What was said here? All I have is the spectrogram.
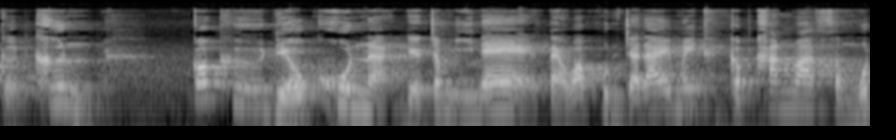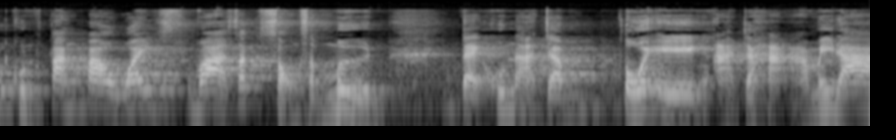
เกิดขึ้น ก็คือเดี๋ยวคุณน่ะเดี๋ยวจะมีแน่ แต่ว่าคุณจะได้ไม่ถึงกับขั้นว่าสมมุติคุณตั้งเป้าไว้ว่าสักสองสามหมื่นแต่คุณอาจจะตัวเองอาจจะหาไม่ได้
